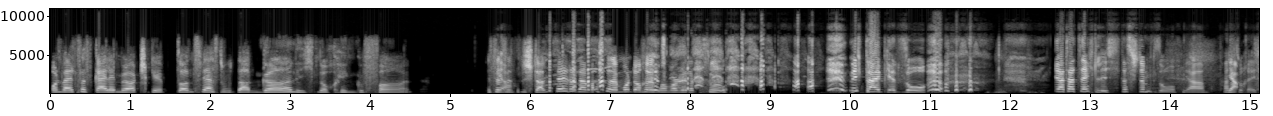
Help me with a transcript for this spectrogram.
und weil es das geile Merch gibt. Sonst wärst du da gar nicht noch hingefahren. Ist das Ja. jetzt ein Standbild oder machst du den Mund auch irgendwann mal wieder zu? ich bleib jetzt so. ja, tatsächlich. Das stimmt so. Ja, hast Ja. du recht.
